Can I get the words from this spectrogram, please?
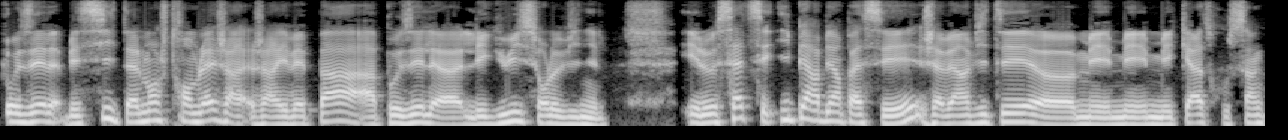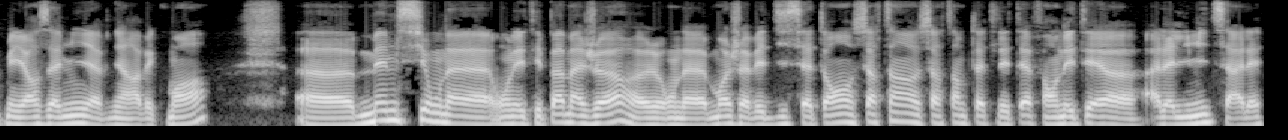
poser, mais si, tellement je tremblais, j'arrivais pas à poser l'aiguille sur le vinyle. Et le set s'est hyper bien passé. J'avais invité euh, mes, mes, quatre ou cinq meilleurs amis à venir avec moi. Euh, même si on a on n'était pas majeur, euh, moi j'avais 17 ans, certains certains peut-être l'étaient, enfin on était euh, à la limite, ça allait.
